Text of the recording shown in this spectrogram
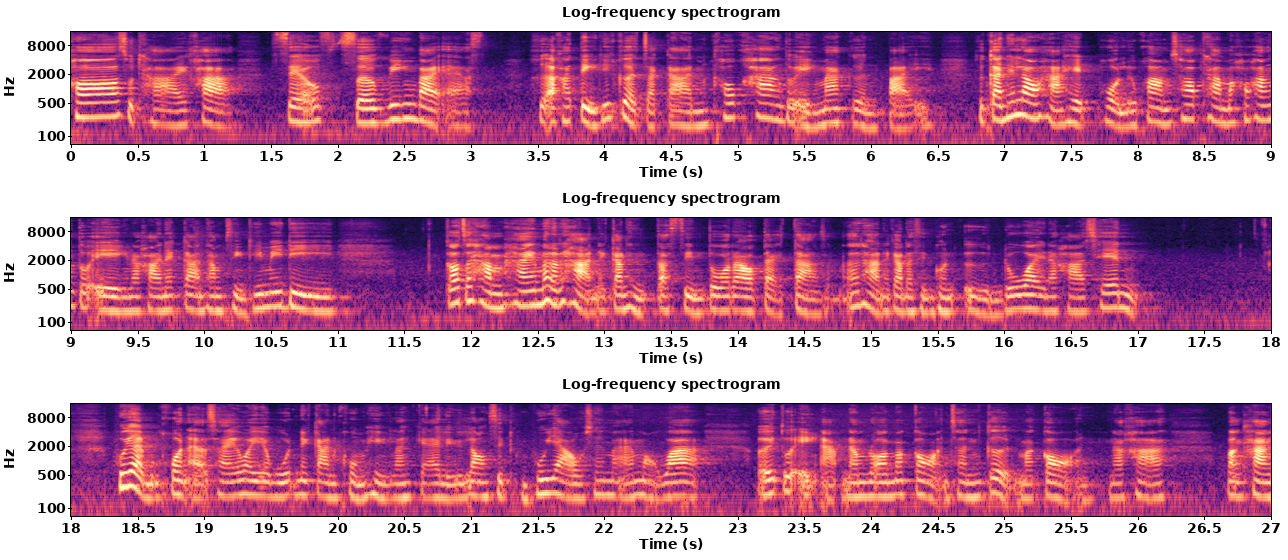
ข้อสุดท้ายค่ะ self serving bias คืออคติที่เกิดจากการเข้าข้างตัวเองมากเกินไป คือการที่เราหาเหตุผลหรือความชอบธรรมมาเข้าข้างตัวเองนะคะ ในการทำสิ่งที่ไม่ดี ก็จะทำให้มาตรฐานในการตัดสินตัวเราแตกต่างจากมาตรฐานในการตัดสินคนอื่นด้วยนะคะ เช่น ผู้ใหญ่บางคนอาจจะใช้วัยวุฒิในการข่มเหงรังแกหรือลองสิทธิ์ของผู้เยาว์ใช่ไหมมองว่า เอ้ยตัวเองอาบน้ำร้อนมาก่อน ฉันเกิดมาก่อนนะคะ บางครั้ง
